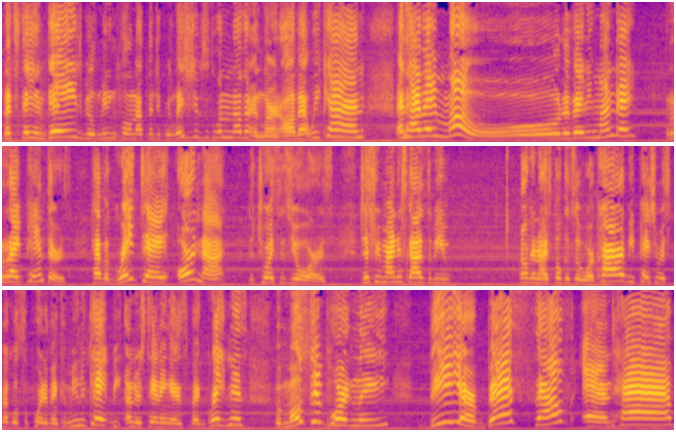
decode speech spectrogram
Let's stay engaged, build meaningful and authentic relationships with one another, and learn all that we can. And have a motivating Monday. Wright, Panthers. Have a great day or not. The choice is yours. Just remind scholars to be organized, focused, and work hard. Be patient, respectful, supportive, and communicate. Be understanding and expect greatness. But most importantly, be your best self and have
